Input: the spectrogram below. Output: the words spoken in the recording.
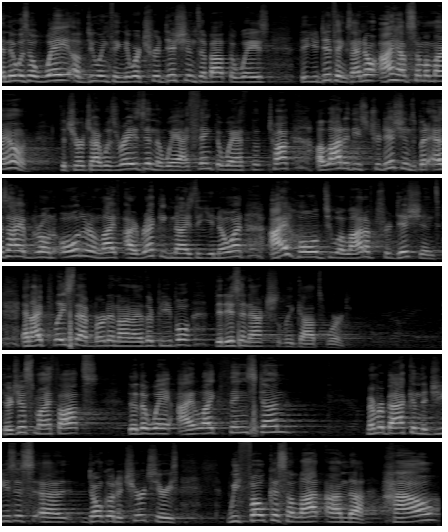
And there was a way of doing things. There were traditions about the ways that you did things. I know I have some of my own. The church I was raised in, the way I think, the way I talk, a lot of these traditions. But as I have grown older in life, I recognize that, you know what? I hold to a lot of traditions and I place that burden on other people that isn't actually God's word. They're just my thoughts, they're the way I like things done. Remember back in the Jesus uh, Don't Go to Church series, we focus a lot on the how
